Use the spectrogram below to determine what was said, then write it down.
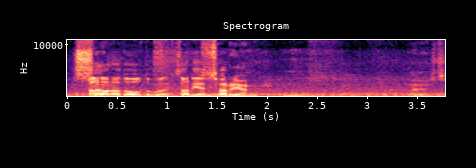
Tam Sar- arada oldu mu sarı yanıyor. sarı yanıyor. Hmm. Evet.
